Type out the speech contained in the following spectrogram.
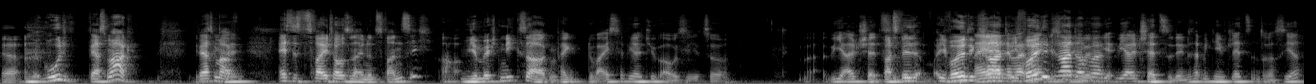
Ja. Gut, wer's mag. Wer's mag. Okay. Es ist 2021. Ah. Wir möchten nichts sagen. Du weißt ja, wie der Typ aussieht, so. Wie alt schätzt Was du will, ich wollte gerade, ich wollte nein, gerade, aber Wie, wie alt schätzt du den? Das hat mich nämlich letztens interessiert.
